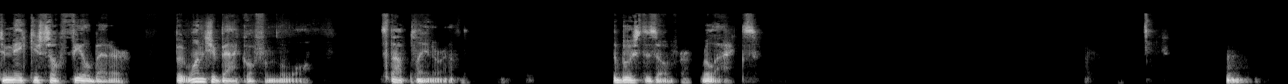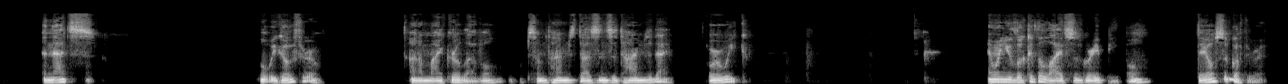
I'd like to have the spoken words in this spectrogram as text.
to make yourself feel better. But why don't you back off from the wall? Stop playing around. The boost is over. Relax. And that's what we go through. On a micro level, sometimes dozens of times a day or a week. And when you look at the lives of great people, they also go through it.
